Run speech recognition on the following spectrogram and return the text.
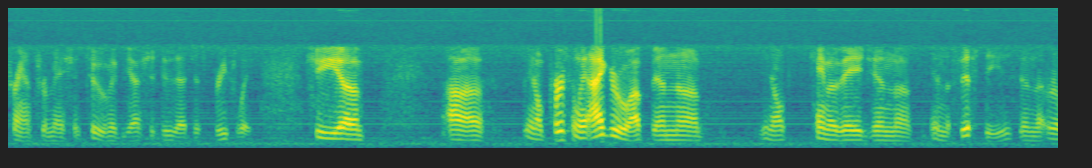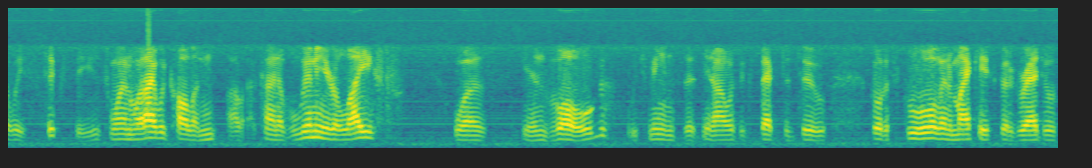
transformation too. Maybe I should do that just briefly. She, uh, you know, personally, I grew up in, uh, you know, came of age in the in the 50s, in the early 60s, when what I would call a, a kind of linear life was in vogue, which means that you know I was expected to go to school, and in my case, go to graduate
